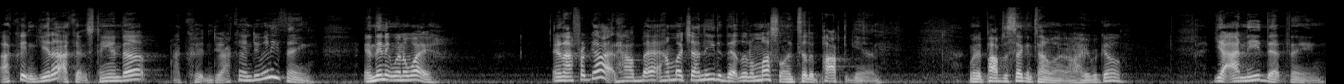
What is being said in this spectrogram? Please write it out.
I couldn't get up. I couldn't stand up. I couldn't do, I couldn't do anything. And then it went away. And I forgot how, bad, how much I needed that little muscle until it popped again. When it popped the second time, I'm like, oh, here we go. Yeah, I need that thing.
